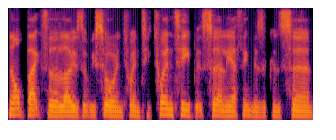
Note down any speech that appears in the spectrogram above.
Not back to the lows that we saw in 2020, but certainly I think there's a concern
